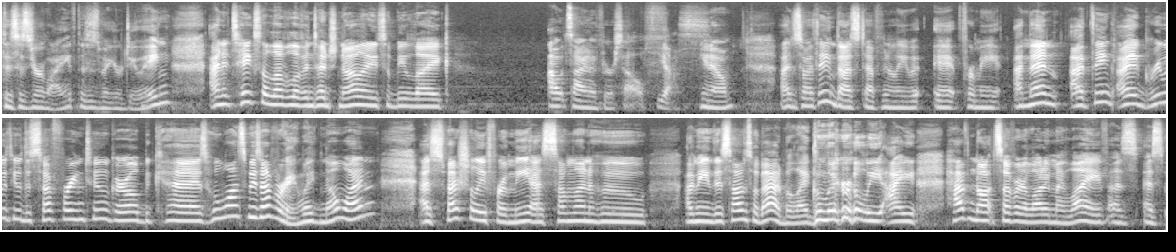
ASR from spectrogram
this is your life, this is what you're doing, and it takes a level of intentionality to be like outside of yourself. Yes. you know? And so i think that's definitely it for me. And then i think i agree with you the suffering too girl because who wants to be suffering? Like no one especially for me as someone who i mean this sounds so bad but like literally i have not suffered a lot in my life as as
